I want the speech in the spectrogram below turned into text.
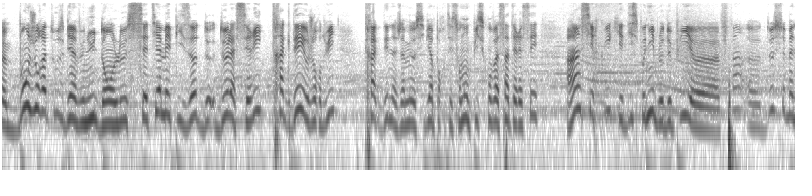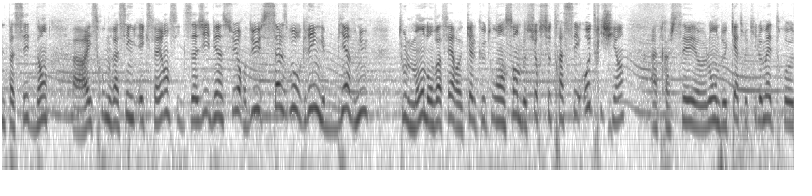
Euh, bonjour à tous, bienvenue dans le septième épisode de, la série Track Day. Aujourd'hui, Track Day n'a jamais aussi bien porté son nom puisqu'on va s'intéresser à un circuit qui est disponible depuis euh, fin euh, de semaine passée dans Race Room Racing Experience. Il s'agit bien sûr du Salzburg Ring. Bienvenue tout le monde. On va faire quelques tours ensemble sur ce tracé autrichien, un tracé euh, long de 4 km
